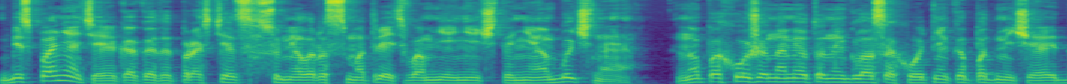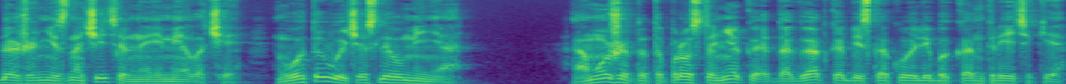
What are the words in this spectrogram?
Без понятия, как этот простец сумел рассмотреть во мне нечто необычное, но, похоже, наметанный глаз охотника подмечает даже незначительные мелочи. Вот и вычислил меня. А может, это просто некая догадка без какой-либо конкретики.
